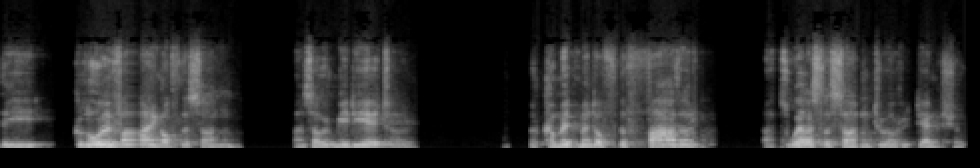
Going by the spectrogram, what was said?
the glorifying of the Son as our mediator, the commitment of the Father as well as the Son to our redemption,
